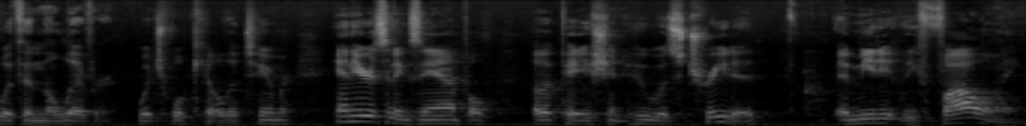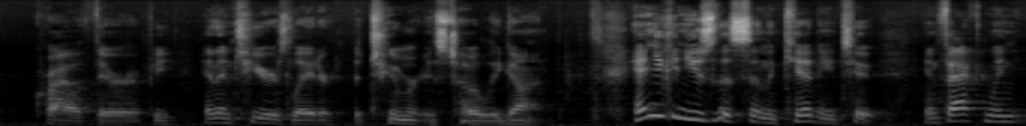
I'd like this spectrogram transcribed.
within the liver, which will kill the tumor. And here's an example of a patient who was treated immediately following cryotherapy, and then two years later, the tumor is totally gone. And you can use this in the kidney too. In fact, when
